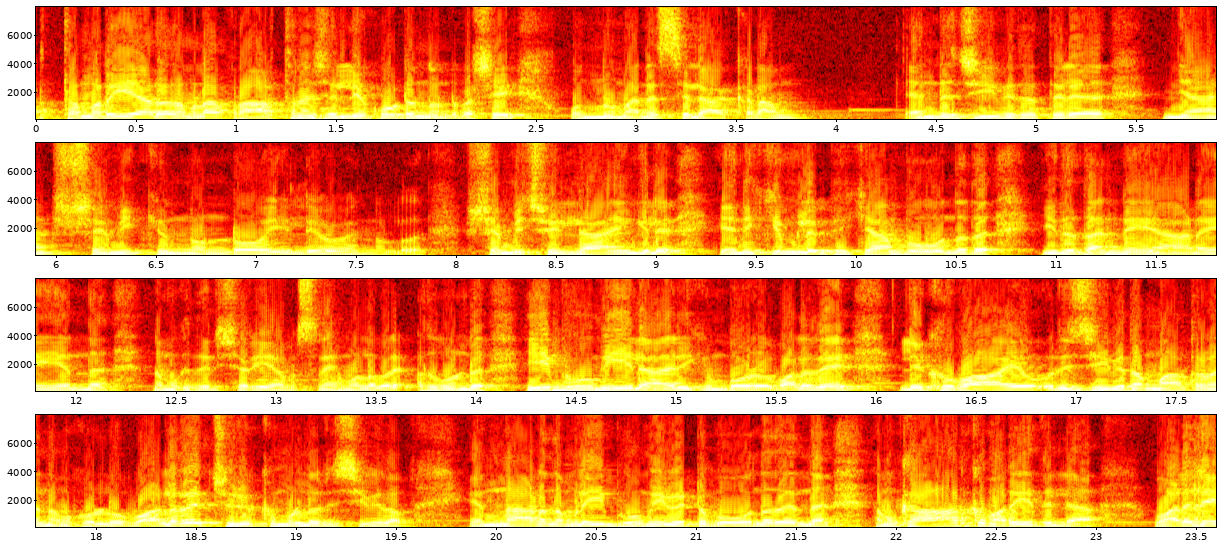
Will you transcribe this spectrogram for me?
അർത്ഥമറിയാതെ നമ്മൾ ആ പ്രാർത്ഥന ചൊല്ലി കൂട്ടുന്നുണ്ട് പക്ഷേ ഒന്ന് മനസ്സിലാക്കണം. എന്റെ ജീവിതത്തിൽ ഞാൻ ക്ഷമിക്കുന്നുണ്ടോ ഇല്ലയോ എന്നുള്ളത്. ക്ഷമിച്ചില്ല എങ്കിൽ എനിക്കും ലഭിക്കാൻ പോകുന്നത് ഇത് തന്നെയാണ് എന്ന് നമുക്ക് തിരിച്ചറിയാം. സ്നേഹമുള്ളവരെ അതുകൊണ്ട് ഈ ഭൂമിയിലായിരിക്കുമ്പോൾ വളരെ ലഘുവായ ഒരു ജീവിതം മാത്രമേ നമുക്കുള്ളൂ. വളരെ ചുരുക്കമുള്ള ഒരു ജീവിതം. എന്നാണ് നമ്മൾ ഈ ഭൂമി വിട്ടു പോകുന്നതെന്ന് നമുക്ക് ആർക്കും അറിയത്തില്ല. വളരെ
